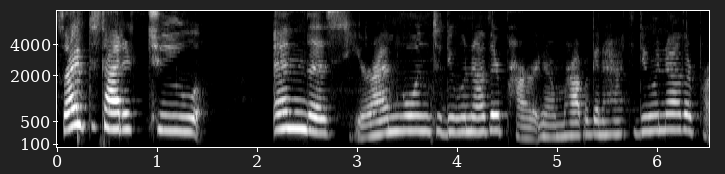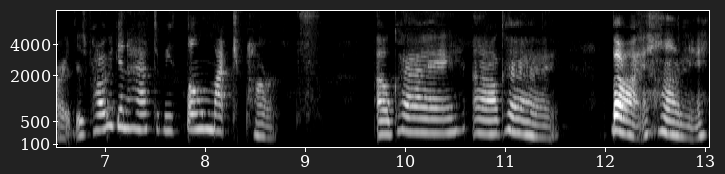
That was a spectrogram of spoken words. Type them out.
So I've decided to end this here. I'm going to do another part, and I'm probably going to have to do another part. There's probably going to have to be so much parts. Okay? Okay. Bye, honey.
